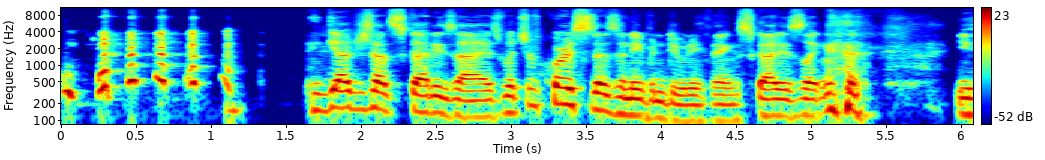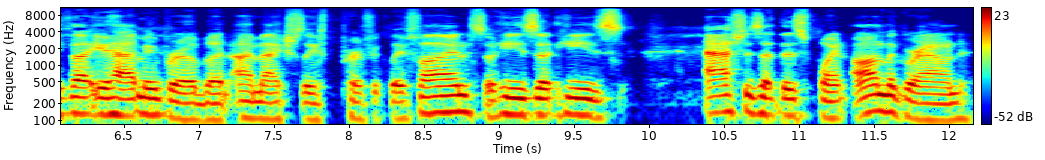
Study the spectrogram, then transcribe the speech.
he gouges out Scotty's eyes, which of course doesn't even do anything. Scotty's like, "You thought you had me, bro, but I'm actually perfectly fine." So he's uh, he's ashes at this point on the ground.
